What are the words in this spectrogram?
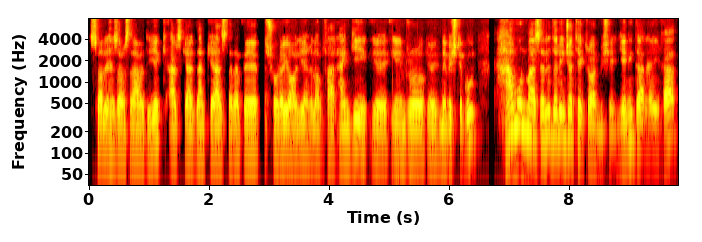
سال 1991 عرض کردم که از طرف شورای عالی انقلاب فرهنگی این رو نوشته بود همون مسئله داره اینجا تکرار میشه. یعنی در حقیقت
